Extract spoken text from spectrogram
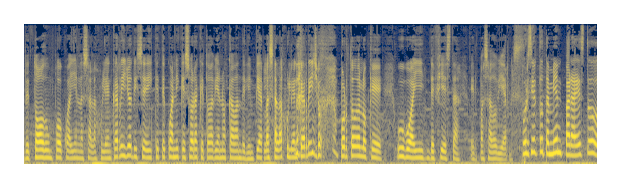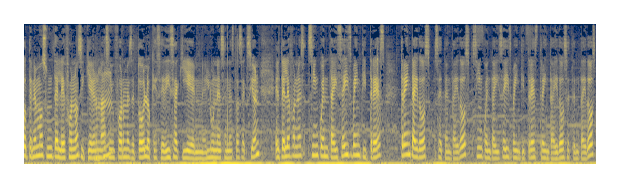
de todo un poco ahí en la sala Julián Carrillo. Dice, y que Tecuani, que es hora que todavía no acaban de limpiar la sala Julián Carrillo por todo lo que hubo ahí de fiesta el pasado viernes. Por cierto, también para esto tenemos un teléfono, si quieren más informes de todo lo que se dice aquí en el lunes en esta sección. El teléfono es 5623 3272 5623 3272.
